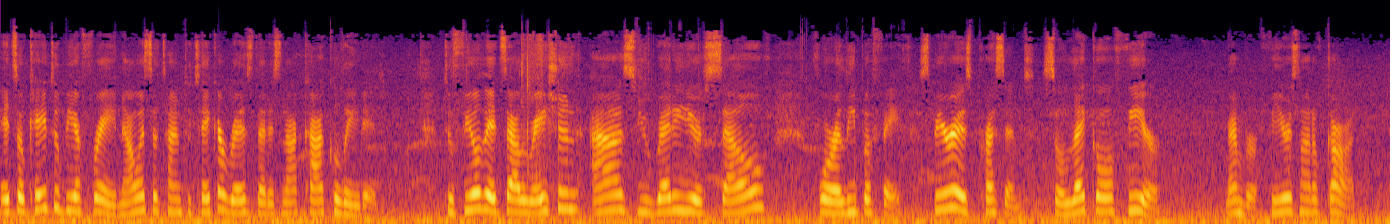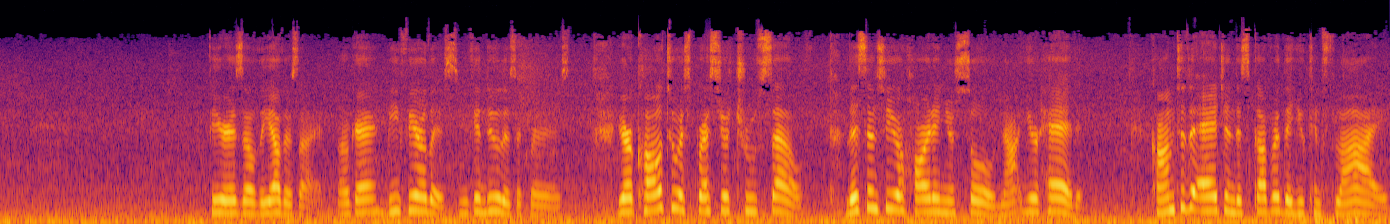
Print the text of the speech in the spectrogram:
It's okay to be afraid. Now is the time to take a risk that is not calculated. To feel the acceleration as you ready yourself for a leap of faith. Spirit is present, so let go of fear. Remember, fear is not of God. Fear is of the other side, okay? Be fearless. You can do this, Aquarius. You're called to express your true self. Listen to your heart and your soul, not your head. Come to the edge and discover that you can fly.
